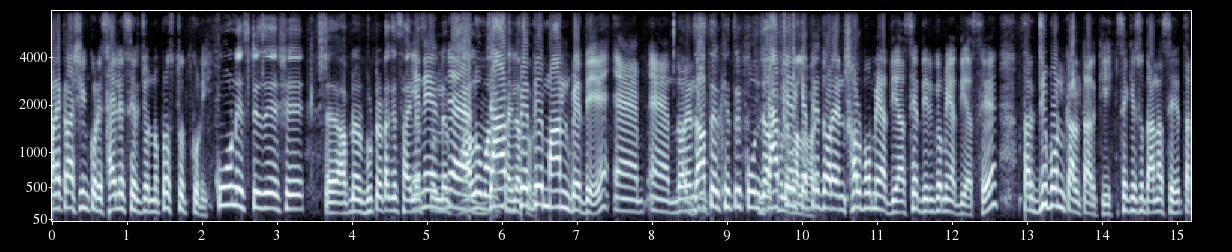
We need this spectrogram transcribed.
মানে ক্রাশিং করে সাইলেসের জন্য প্রস্তুত করি। কোন স্টেজে এসে আপনার ভুট্টাটাকে সাইলাস করলে ভালো জাত বেদে মান বেদে ধরেন জাতের ক্ষেত্রে কোন জাতের ক্ষেত্রে ধরেন স্বল্প মেয়াদি আছে দীর্ঘ মেয়াদি আছে তার জীবনকালটা আর কি সে কিছু ধান আছে তার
